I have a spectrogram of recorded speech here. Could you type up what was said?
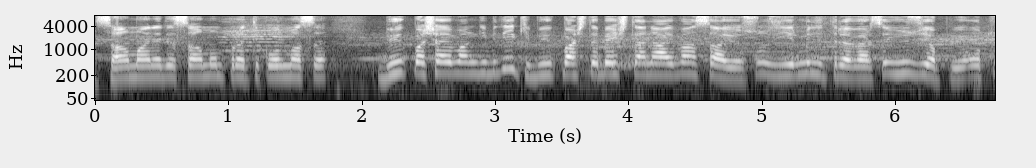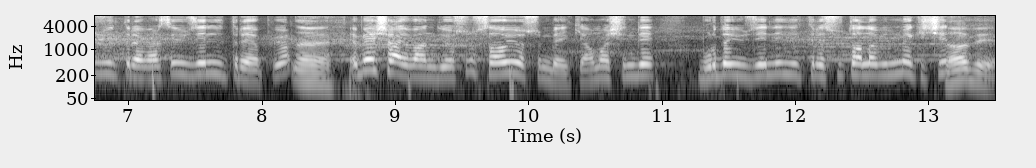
sağımhanede sağımın pratik olması büyükbaş hayvan gibi değil ki. Büyükbaşta 5 tane hayvan sağıyorsunuz. 20 litre verse 100 yapıyor. 30 litre verse 150 litre yapıyor. Evet. E 5 hayvan diyorsun sağıyorsun belki ama şimdi burada 150 litre süt alabilmek için Tabii.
